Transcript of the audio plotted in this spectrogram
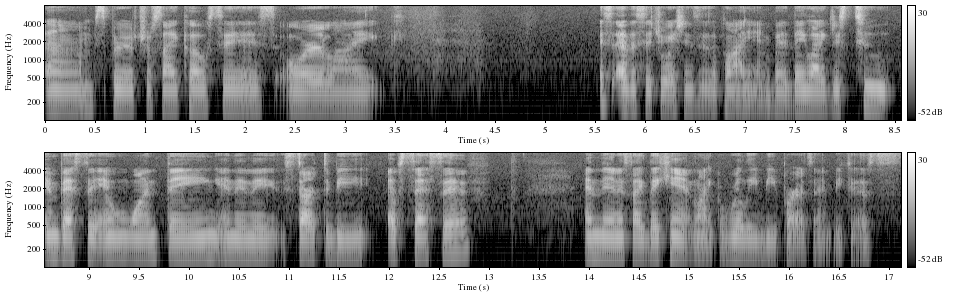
um, spiritual psychosis or like it's other situations is applying, but they like just too invested in one thing and then they start to be obsessive. And then it's like they can't like really be present because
